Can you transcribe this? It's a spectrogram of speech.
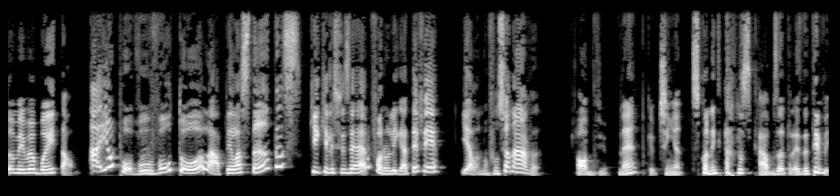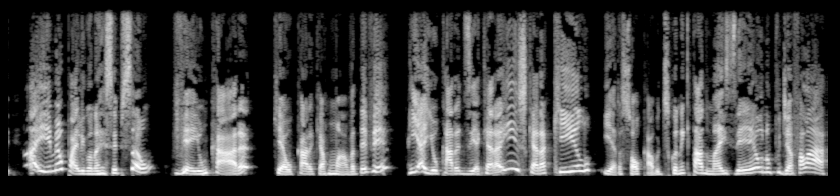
Tomei meu banho e tal. Aí o povo voltou lá pelas tantas. O que, que eles fizeram? Foram ligar a TV. E ela não funcionava. Óbvio, né? Porque eu tinha desconectado os cabos atrás da TV. Aí meu pai ligou na recepção, veio um cara que é o cara que arrumava a TV. E aí o cara dizia que era isso, que era aquilo, e era só o cabo desconectado, mas eu não podia falar.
